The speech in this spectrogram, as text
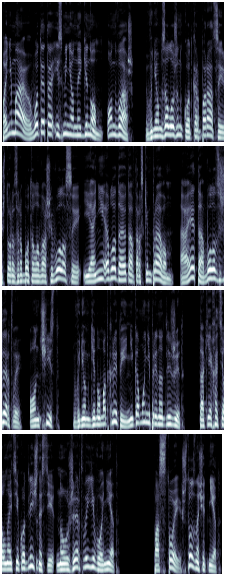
«Понимаю, вот это измененный геном, он ваш. В нем заложен код корпорации, что разработала ваши волосы, и они обладают авторским правом. А это волос жертвы. Он чист. В нем геном открытый, никому не принадлежит. Так я хотел найти код личности, но у жертвы его нет. Постой, что значит нет?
